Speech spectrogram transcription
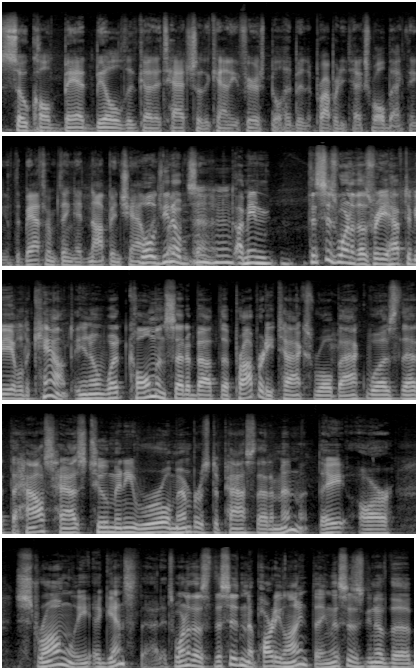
so-called bad bill that got attached to the county affairs bill had been the property tax rollback thing. If the bathroom thing had not been challenged well, you by know, the Senate. Mm-hmm. I mean, this is one of those where you have to be able to count. You know what Coleman said about the property tax rollback was that the House has too many rural members to pass that amendment. They are strongly against that. It's one of those. This isn't a party line thing. This is you know the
